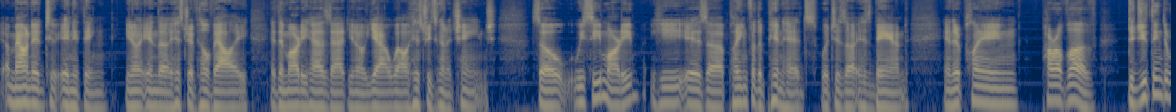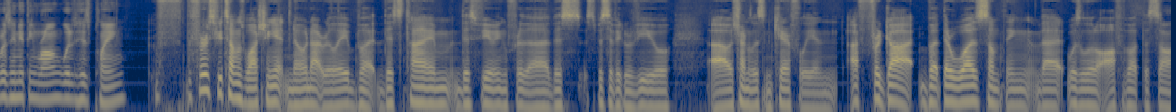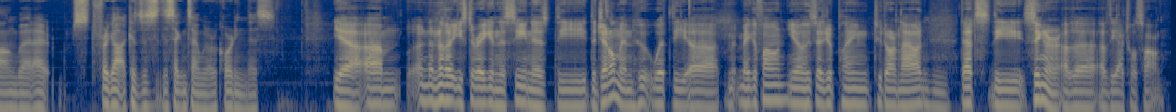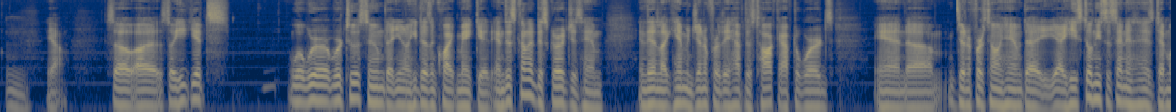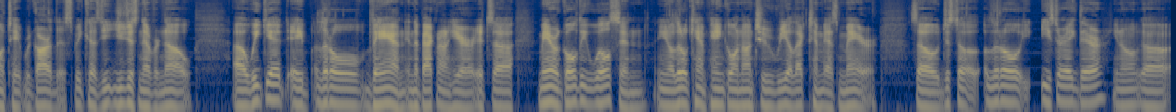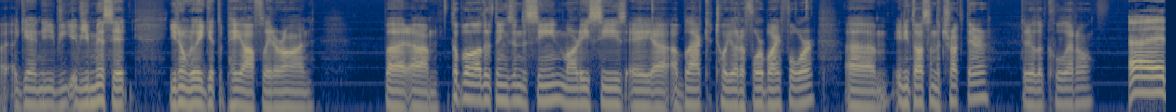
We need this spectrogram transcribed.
amounted to anything, you know, in the history of Hill Valley. And then Marty has that, you know, yeah, well, history's going to change. So we see Marty. He is uh, playing for the Pinheads, which is uh, his band, and they're playing Power of Love. Did you think there was anything wrong with his playing? The first few times watching it, no, not really. But this time, this viewing for the this specific review, uh, I was trying to listen carefully, and I forgot. But there was something that was a little off about the song, but I just forgot because this is the second time we were recording this. Yeah. Um. Another Easter egg in this scene is the the gentleman who with the uh megaphone. You know, who says you're playing too darn loud. Mm-hmm. That's the singer of the of the actual song. Mm. Yeah. So uh so he gets well we're we're to assume that you know he doesn't quite make it and this kind of discourages him and then like him and Jennifer they have this talk afterwards and um Jennifer's telling him that yeah he still needs to send in his demo tape regardless because you, you just never know. Uh, we get a little van in the background here. It's uh, Mayor Goldie Wilson, you know, a little campaign going on to re-elect him as mayor. So just a, a little Easter egg there. You know, uh, again, if you, if you miss it, you don't really get the payoff later on. But a um, couple other things in the scene. Marty sees a uh, a black Toyota 4x4. Um, any thoughts on the truck there? Did it look cool at all? Uh,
